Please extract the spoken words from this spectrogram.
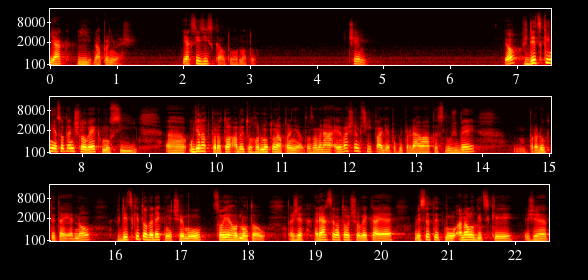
Jak ji naplňuješ? Jak jsi získal tu hodnotu? Čím? Jo? Vždycky něco ten člověk musí uh, udělat proto, aby tu hodnotu naplnil. To znamená, i ve vašem případě, pokud prodáváte služby, produkty, to je jedno, vždycky to vede k něčemu, co je hodnotou. Takže reakce na toho člověka je vysvětlit mu analogicky, že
